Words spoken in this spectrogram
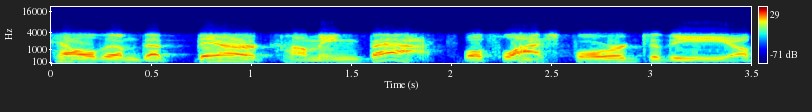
tell them that they're coming back. We'll flash forward to the uh,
